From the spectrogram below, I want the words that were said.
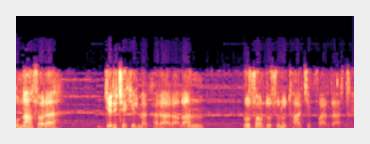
Bundan sonra geri çekilme kararı alan Rus ordusunu takip vardı artık.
